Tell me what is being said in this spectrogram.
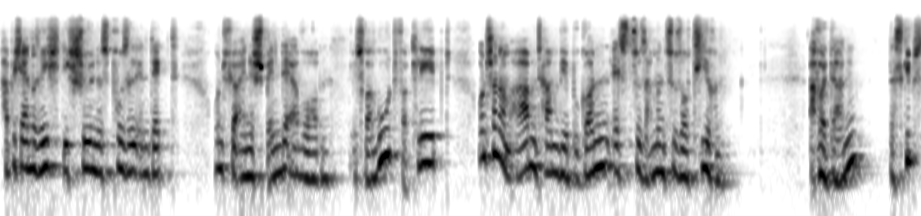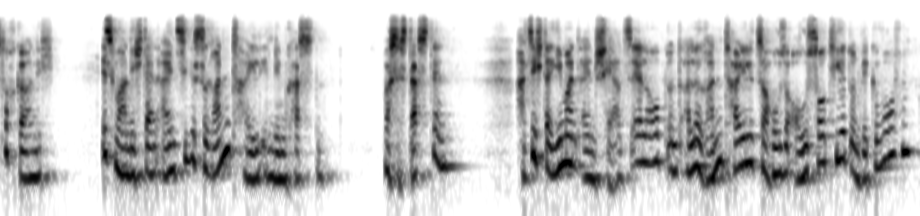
habe ich ein richtig schönes Puzzle entdeckt und für eine Spende erworben. Es war gut verklebt und schon am Abend haben wir begonnen, es zusammen zu sortieren. Aber dann, das gibt's doch gar nicht. Es war nicht ein einziges Randteil in dem Kasten. Was ist das denn? Hat sich da jemand einen Scherz erlaubt und alle Randteile zu Hause aussortiert und weggeworfen?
